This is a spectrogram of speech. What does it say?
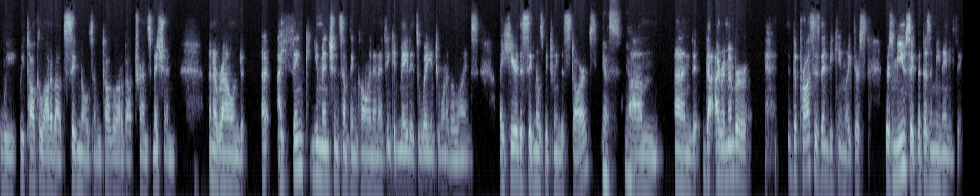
We we talk a lot about signals and we talk a lot about transmission and around I, I think you mentioned something, Colin, and I think it made its way into one of the lines. I hear the signals between the stars. Yes. Yeah. Um, and that I remember the process then became like there's there's music that doesn't mean anything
